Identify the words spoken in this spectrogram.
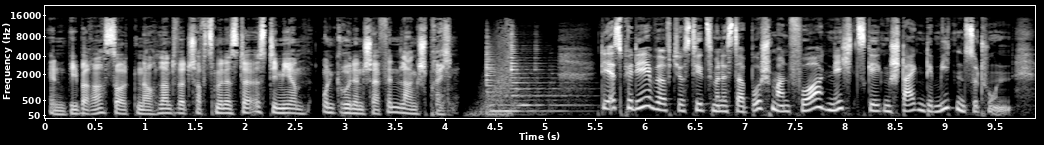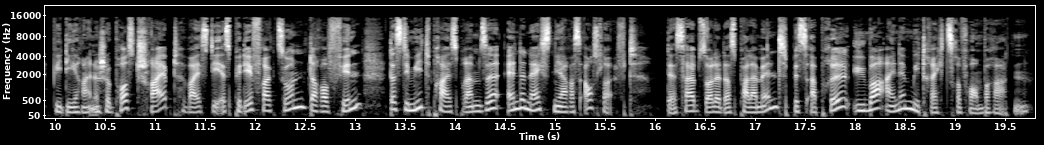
In Biberach sollten auch Landwirtschaftsminister Özdemir und Grünen-Chefin Lang sprechen. Die SPD wirft Justizminister Buschmann vor, nichts gegen steigende Mieten zu tun. Wie die Rheinische Post schreibt, weist die SPD-Fraktion darauf hin, dass die Mietpreisbremse Ende nächsten Jahres ausläuft. Deshalb solle das Parlament bis April über eine Mietrechtsreform beraten.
